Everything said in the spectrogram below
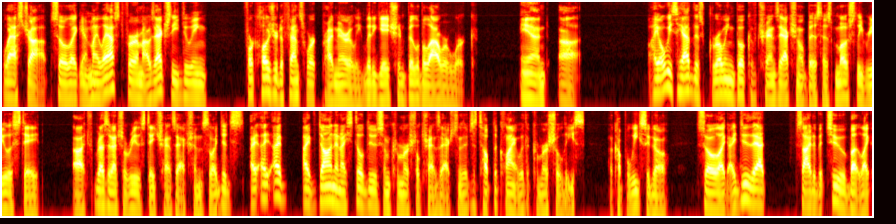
last job. So, like at my last firm, I was actually doing foreclosure defense work primarily, litigation, billable hour work, and uh, I always had this growing book of transactional business, mostly real estate, uh, residential real estate transactions. So I did, I, I, I've done and I still do some commercial transactions. I just helped a client with a commercial lease a couple weeks ago. So like I do that side of it too, but like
